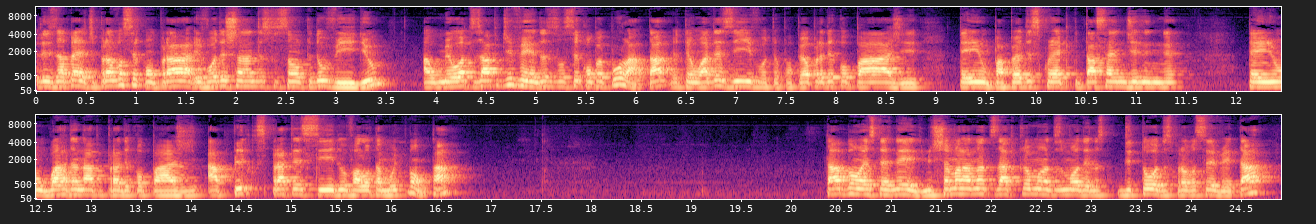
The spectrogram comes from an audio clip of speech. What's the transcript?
Elizabeth, para você comprar, eu vou deixar na descrição aqui do vídeo o meu WhatsApp de vendas, você compra por lá, tá? Eu tenho adesivo, eu tenho papel para decopagem, tenho papel de scrap que tá saindo de linha tem um guardanapo para decopagem, apliques para tecido, o valor tá muito bom, tá? Tá bom, Esther Neide. Me chama lá no WhatsApp que eu mando os modelos de todos para você ver, tá?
